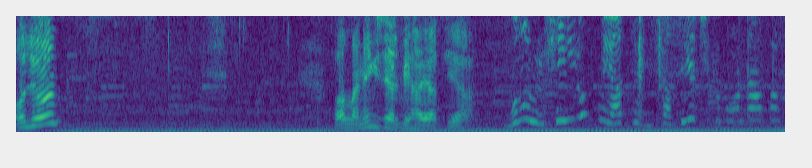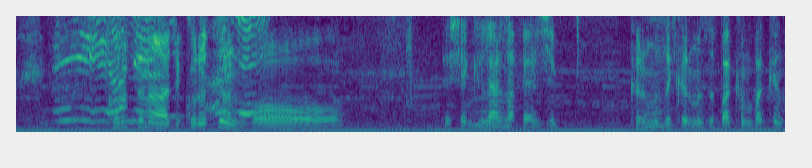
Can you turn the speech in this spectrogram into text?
Oğlum. Valla ne güzel bir hayat ya. Bunun şeyi yok mu ya? Çatıya çıkıp oradan falan. Ee, Kuruttun Ale. ağacı, kuruttun. Ale. Oo. Teşekkürler Zafer'cim. Kırmızı kırmızı bakın bakın.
